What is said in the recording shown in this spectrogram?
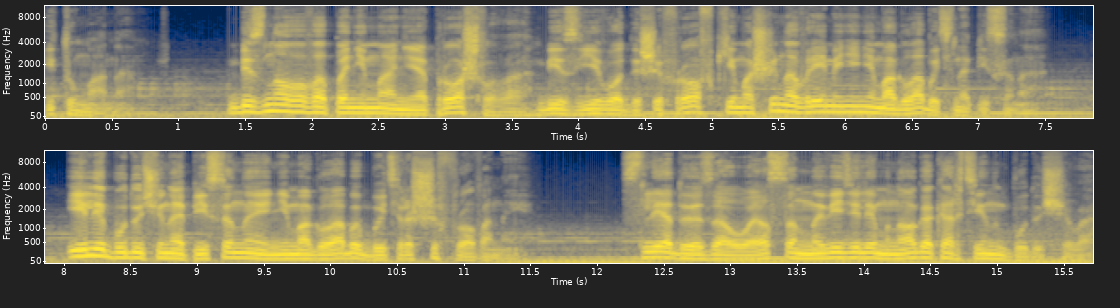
и тумана. Без нового понимания прошлого, без его дешифровки, машина времени не могла быть написана. Или, будучи написанной, не могла бы быть расшифрованной. Следуя за Уэлсом, мы видели много картин будущего.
